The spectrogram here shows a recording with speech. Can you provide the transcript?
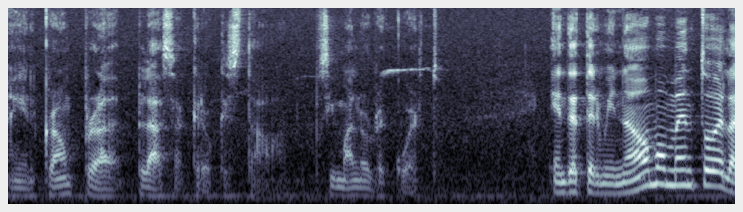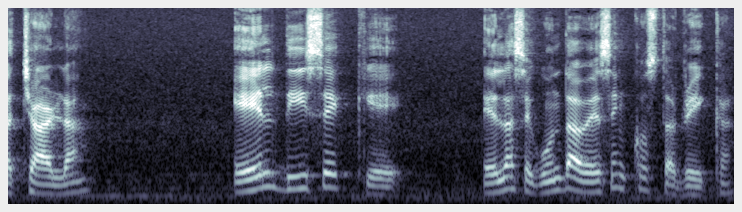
en el Crown Plaza creo que estaba, si mal no recuerdo. en determinado momento de la charla, él dice que es la segunda vez en Costa Rica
